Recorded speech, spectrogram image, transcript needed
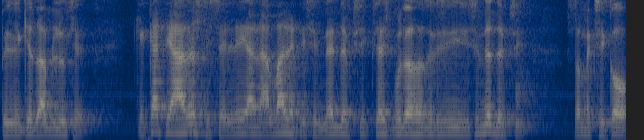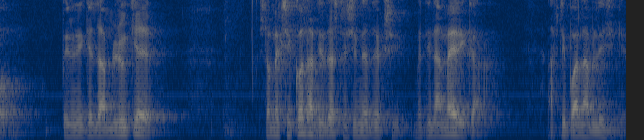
Πυρηνική ταμπλούχε. Και κάτι αρρώστησε, λέει, αναβάλε τη συνέντευξη. Ξέρεις πού θα δώσει τη συνέντευξη; Στο Μεξικό. Πυρηνική ταμπλούχε. Στο Μεξικό θα τη δώσει τη συνέντευξη. Με την Αμέρικα. Αυτή που αναβλήθηκε.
